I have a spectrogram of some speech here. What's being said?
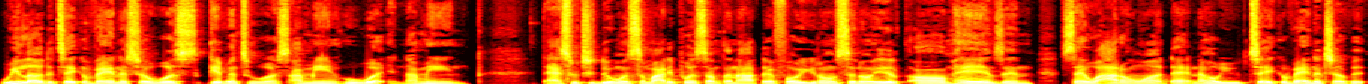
we love to take advantage of what's given to us. I mean, who wouldn't? I mean, that's what you do when somebody puts something out there for you. you don't sit on your um hands and say, "Well, I don't want that." No, you take advantage of it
